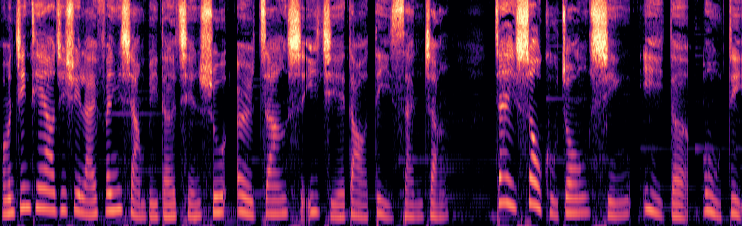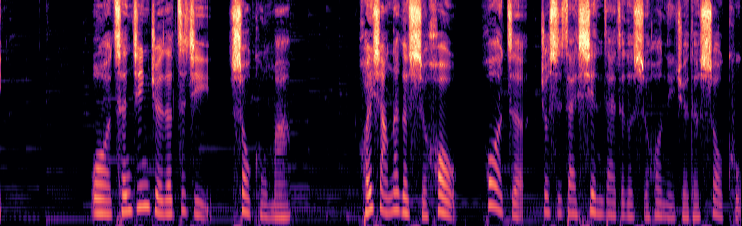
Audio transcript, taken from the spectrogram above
我们今天要继续来分享彼得前书二章十一节到第三章，在受苦中行义的目的。我曾经觉得自己受苦吗？回想那个时候，或者就是在现在这个时候，你觉得受苦？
